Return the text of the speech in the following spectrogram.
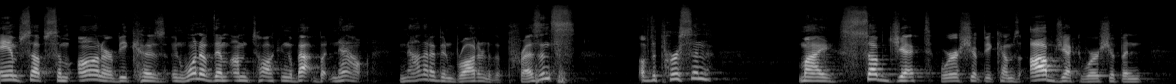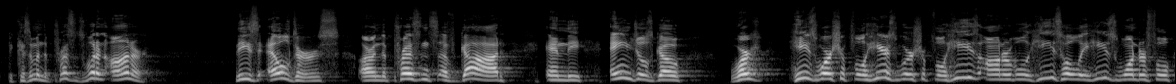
amps up some honor because in one of them I'm talking about, but now now that I've been brought into the presence of the person, my subject worship becomes object worship. And because I'm in the presence, what an honor. These elders are in the presence of God, and the angels go, He's worshipful, he's worshipful, he's honorable, he's holy, he's wonderful.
